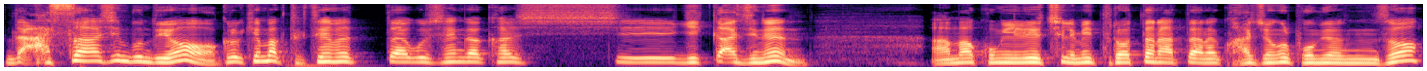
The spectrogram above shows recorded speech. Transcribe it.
근데 아싸 하신 분도요, 그렇게 막 득템했다고 생각하시기까지는 아마 0117님이 들었다 놨다는 과정을 보면서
